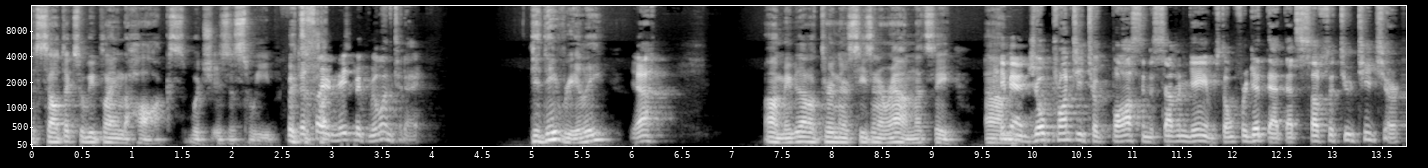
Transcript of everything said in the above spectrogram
the Celtics would be playing the Hawks, which is a sweep. It's Just played Nate McMillan today. Did they really? Yeah. Oh, maybe that'll turn their season around. Let's see. Um, hey man, Joe Prunty took Boston to seven games. Don't forget that. That's substitute teacher.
